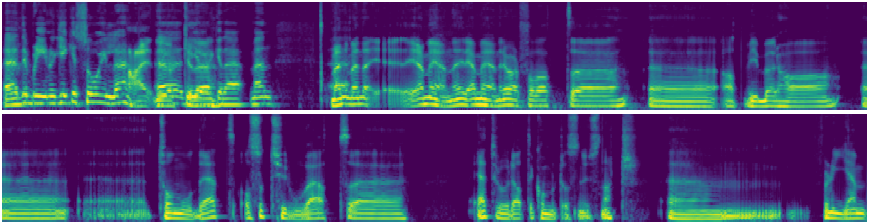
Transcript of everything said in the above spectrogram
Eh, Det blir nok ikke så ille. Nei, det gjør ikke De det. ikke det. Men Men, men jeg, mener, jeg mener i hvert fall at uh, At vi bør ha tålmodighet. Og så tror jeg at øh, Jeg tror at det kommer til å snu snart. Fordi jeg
